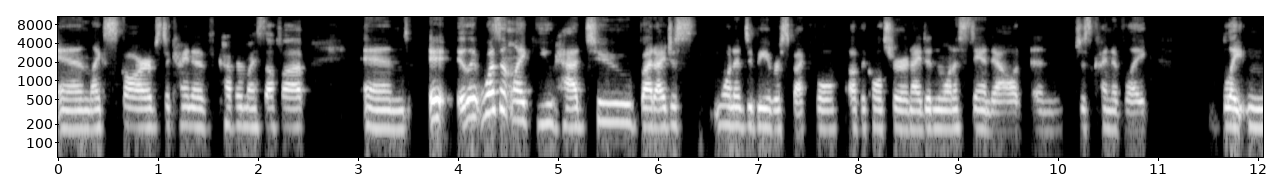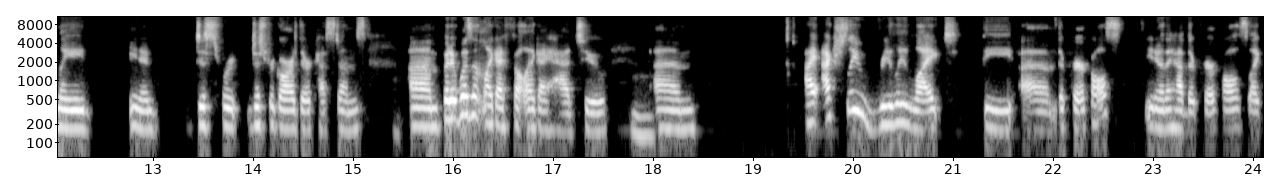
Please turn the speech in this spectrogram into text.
and like scarves to kind of cover myself up and it, it wasn't like you had to but i just wanted to be respectful of the culture and i didn't want to stand out and just kind of like blatantly you know disre- disregard their customs um, but it wasn't like i felt like i had to mm-hmm. um, i actually really liked the um, the prayer calls you know they have their prayer calls like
